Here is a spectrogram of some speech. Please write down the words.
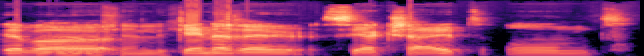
der war ja, generell sehr gescheit und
